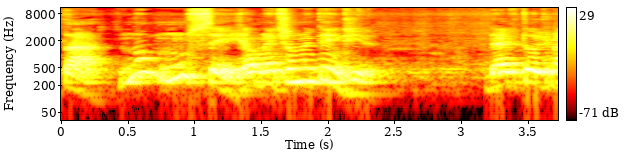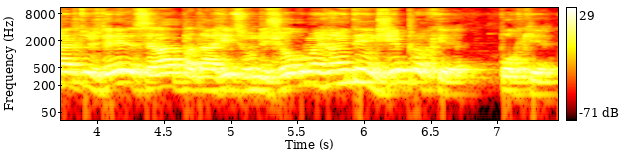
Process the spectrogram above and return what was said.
Tá, não, não sei, realmente eu não entendi. Deve ter os méritos dele, sei lá, para dar ritmo de jogo, mas não entendi por quê. Por quê?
